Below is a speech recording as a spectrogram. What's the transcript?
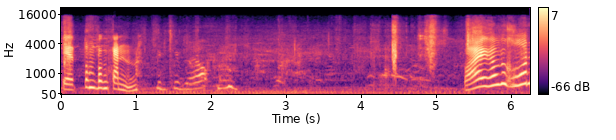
แต่ต้องป้องกันนะปิดคลิปแล้ว ไปครับทุกคน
